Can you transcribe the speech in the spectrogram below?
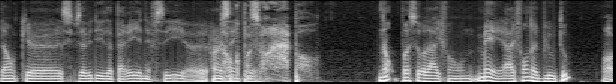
Donc, euh, si vous avez des appareils NFC, euh, un Donc, simple. pas sur Apple. Non, pas sur l'iPhone. Mais iPhone a le Bluetooth. Ouais,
